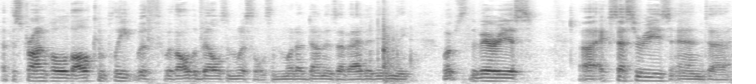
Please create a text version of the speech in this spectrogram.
at the stronghold all complete with, with all the bells and whistles. And what I've done is I've added in the, whoops, the various uh, accessories and uh,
